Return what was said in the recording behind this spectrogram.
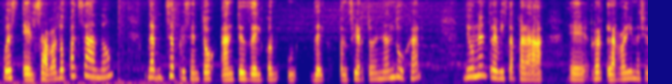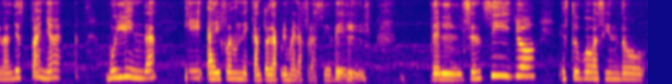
pues el sábado pasado, David se presentó antes del, del concierto en Andújar, de una entrevista para eh, la Radio Nacional de España, muy linda, y ahí fue donde cantó la primera frase del, del sencillo, estuvo haciendo,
